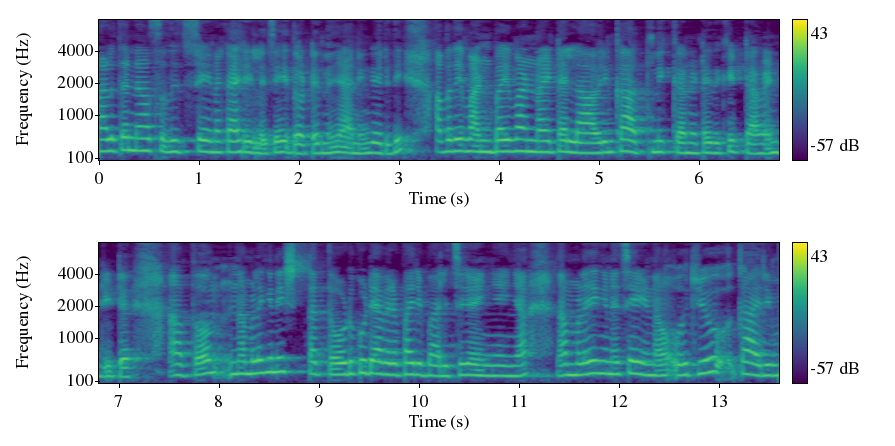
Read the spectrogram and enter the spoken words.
ആൾ തന്നെ ആസ്വദിച്ച് ചെയ്യുന്ന കാര്യമില്ല ചെയ്തോട്ടെ എന്ന് ഞാനും കരുതി. അപ്പോൾ ഇത് വൺ ബൈ വൺ ആയിട്ട് എല്ലാവരും കാത്തു നിൽക്കാൻ കേട്ടോ ഇത് കിട്ടാൻ വേണ്ടിയിട്ട്. അപ്പം നമ്മളിങ്ങനെ ഇഷ്ടത്തോടു കൂടി അവരെ പരിപാലിച്ച് കഴിഞ്ഞ് കഴിഞ്ഞാൽ നമ്മൾ ഇങ്ങനെ ചെയ്യണ ഒരു കാര്യം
